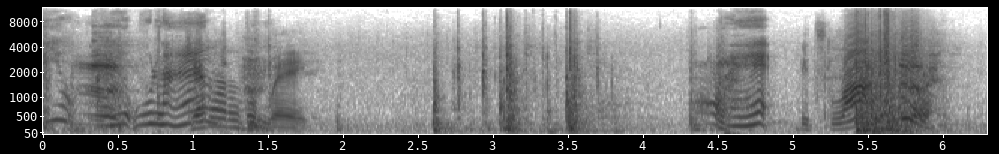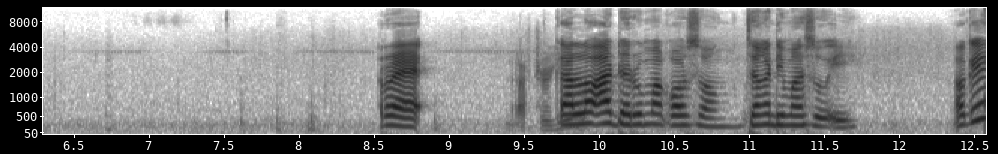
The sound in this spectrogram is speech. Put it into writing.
Ayo, ayo pulang. Rek, rek. Kalau ada rumah kosong, jangan dimasuki. Oke?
